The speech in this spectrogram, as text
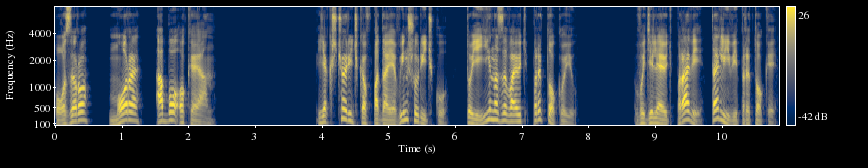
озеро, море або океан. Якщо річка впадає в іншу річку, то її називають притокою. Виділяють праві та ліві притоки.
